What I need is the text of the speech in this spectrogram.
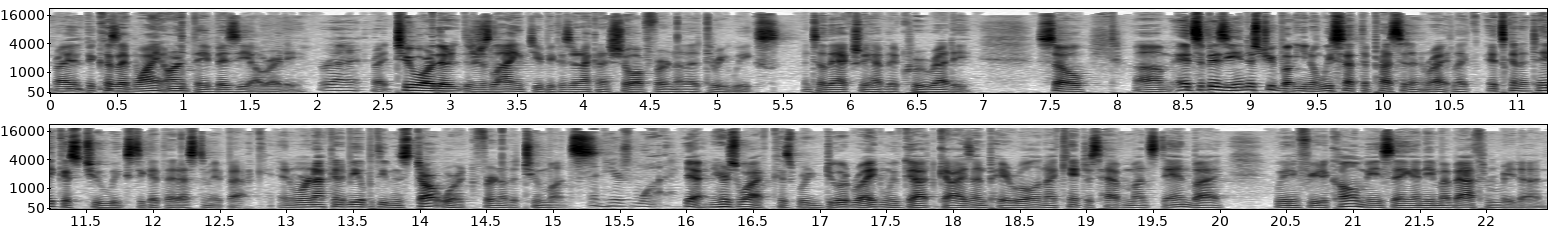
right because like why aren't they busy already Right. right? Two, or they're, they're just lying to you because they're not going to show up for another three weeks until they actually have their crew ready. So um, it's a busy industry, but you know we set the precedent right. Like it's going to take us two weeks to get that estimate back, and we're not going to be able to even start work for another two months. And here's why. yeah, and here's why: because we do it right, and we've got guys on payroll, and I can't just have them on standby waiting for you to call me saying I need my bathroom redone.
